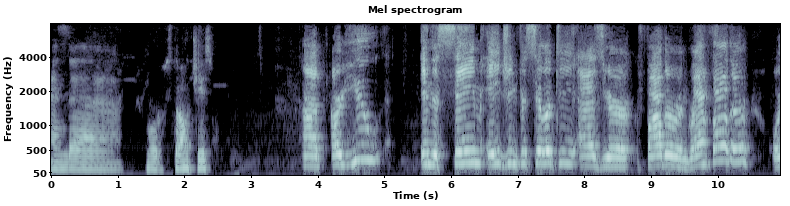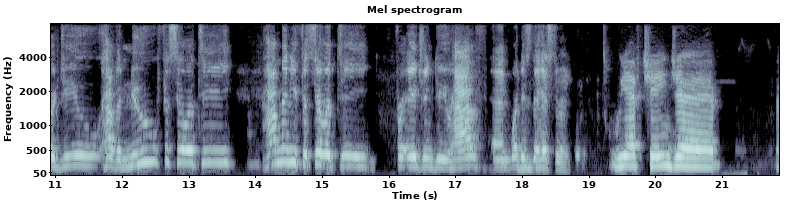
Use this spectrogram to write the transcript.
and uh, more strong cheese. Uh, are you in the same aging facility as your father and grandfather, or do you have a new facility? How many facility for aging do you have, and what is the history? we have changed, uh, uh,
